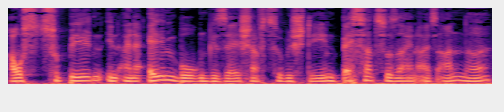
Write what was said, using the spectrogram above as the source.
auszubilden, in einer Ellenbogengesellschaft zu bestehen, besser zu sein als andere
